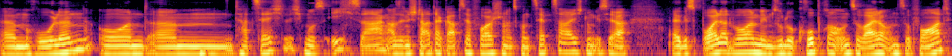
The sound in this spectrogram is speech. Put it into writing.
ähm, holen. Und ähm, tatsächlich muss ich sagen, also den Starter gab es ja vorher schon als Konzeptzeichnung, ist ja äh, gespoilert worden mit dem Solo Cobra und so weiter und so fort.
